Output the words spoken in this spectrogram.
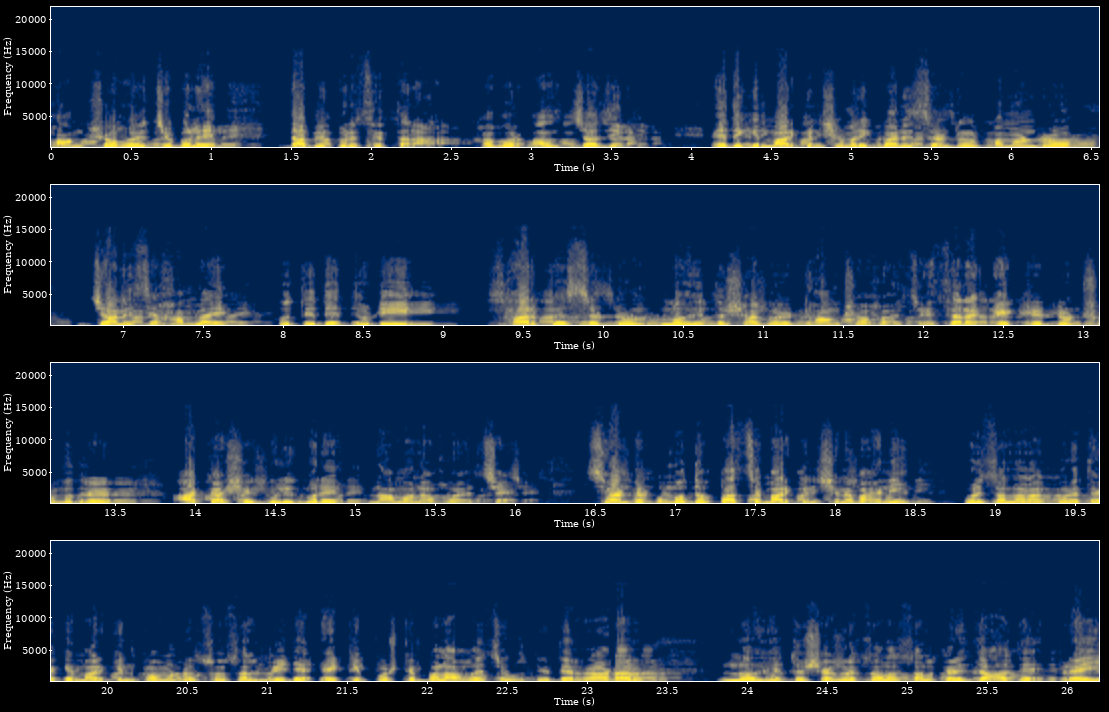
ধ্বংস হয়েছে বলে দাবি করেছে তারা। খবর আল জাজিরা। এদিকে মার্কিন সামরিক বাহিনীর সেন্ট্রাল কমান্ডার জানিয়েছে হামলায় হুতিদের দুটি সার্ফেস ড্রোন লোহিত সাগরে ধ্বংস হয়েছে। এছাড়া একটি ড্রোন সমুদ্রের আকাশে গুলি করে নামানো হয়েছে। সান্টাকো মধ্যপ্রাচ্যে মার্কিন সেনাবাহিনী। পরিচালনা করে থাকে মার্কিন কমান্ডো সোশ্যাল মিডিয়া একটি পোস্টে বলা হয়েছে হুতিদের রাডার লোহিত সাগরে চলাচলকারী জাহাজে প্রায়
